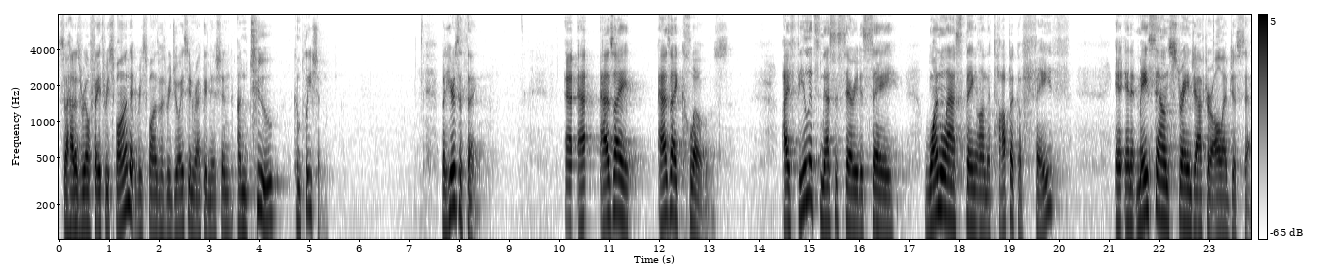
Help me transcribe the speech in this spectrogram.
So, how does real faith respond? It responds with rejoicing, recognition unto completion. But here's the thing as I, as I close, I feel it's necessary to say one last thing on the topic of faith, and it may sound strange after all I've just said.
